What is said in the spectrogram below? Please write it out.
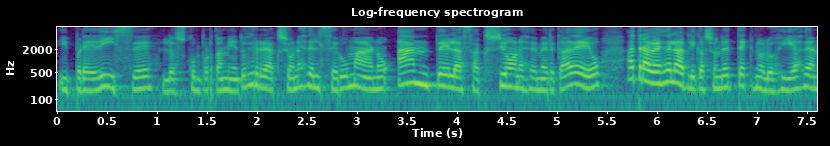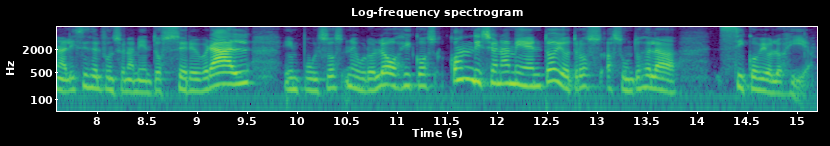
y predice los comportamientos y reacciones del ser humano ante las acciones de mercadeo a través de la aplicación de tecnologías de análisis del funcionamiento cerebral, impulsos neurológicos, condicionamiento y otros asuntos de la psicobiología.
